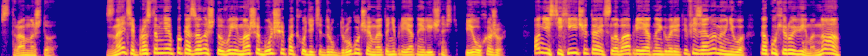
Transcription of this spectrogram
Странно что? Знаете, просто мне показалось, что вы и Маша больше подходите друг другу, чем эта неприятная личность, ее ухажер. Он ей стихи читает, слова приятные говорит, и физиономия у него, как у Херувима, но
